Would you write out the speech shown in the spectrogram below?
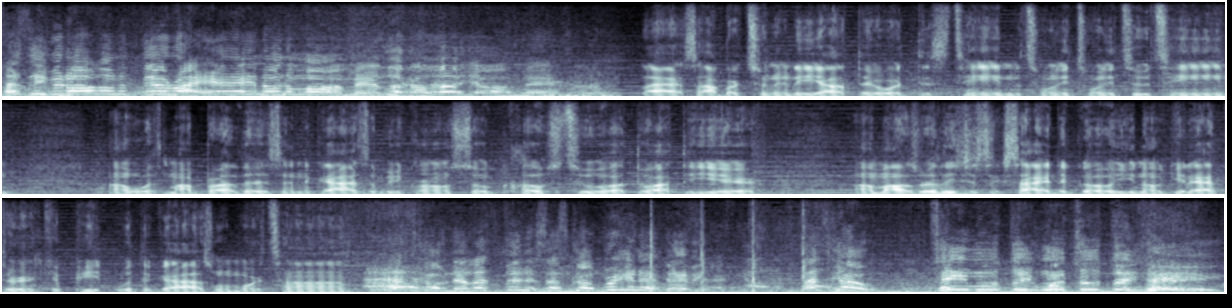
Let's leave it all on the field right here. Ain't no tomorrow, man. Look, I love y'all, man. Last opportunity out there with this team, the 2022 team, uh, with my brothers and the guys that we've grown so close to uh, throughout the year. Um, I was really just excited to go, you know, get out there and compete with the guys one more time. Let's go now. Let's finish. Let's go. Bring it in, baby. Let's go. Team on three. One, two, three. Team.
